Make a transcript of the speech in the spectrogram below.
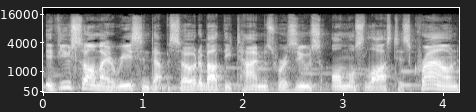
If you saw my recent episode about the times where Zeus almost lost his crown,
